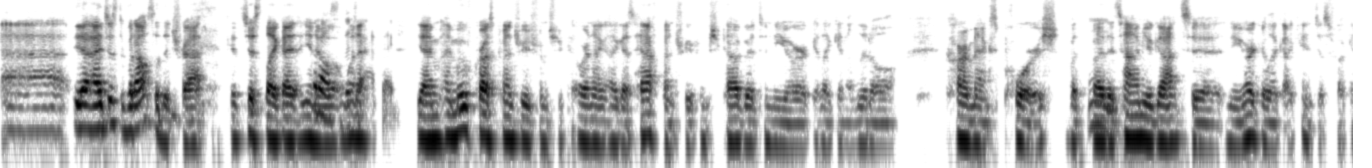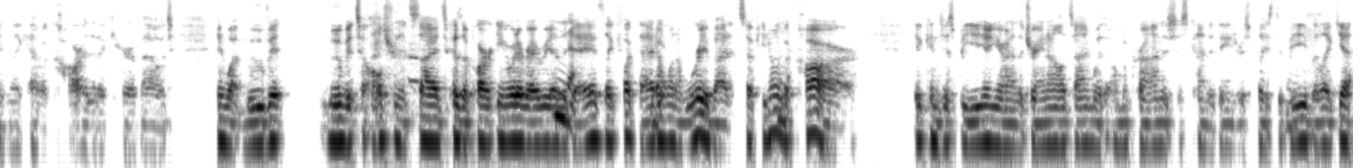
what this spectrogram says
Uh, yeah, I just, but also the traffic. It's just like I, you but know, when I, yeah, I, I, moved cross country from Chicago, or I guess half country from Chicago to New York, like in a little CarMax Porsche. But by mm. the time you got to New York, you're like, I can't just fucking like have a car that I care about and what move it move it to alternate sides because of parking or whatever every other no. day. It's like fuck that. I don't want to worry about it. So if you don't have a car it can just be you're on the train all the time with omicron it's just kind of dangerous place to be but like yeah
